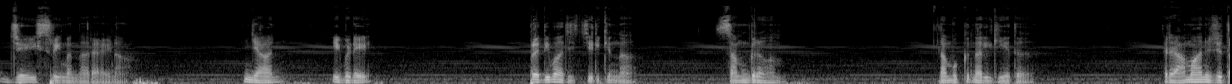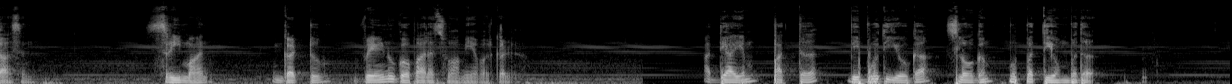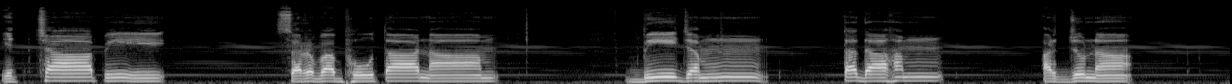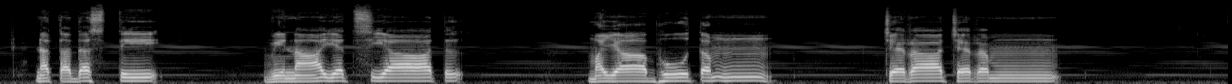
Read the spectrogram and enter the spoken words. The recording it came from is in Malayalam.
ജയ് ശ്രീമന്നാരായണ. ഞാൻ ഇവിടെ പ്രതിപാദിച്ചിരിക്കുന്ന സംഗ്രഹം നമുക്ക് നൽകിയത് രാമാനുജദാസൻ ശ്രീമാൻ ഗട്ടു വേണുഗോപാലസ്വാമി അവർകൾ. അദ്ധ്യായം പത്ത് വിഭൂതിയോഗ ശ്ലോകം മുപ്പത്തിയൊമ്പത്. ഇച്ഛാപി സർവഭൂതാനാം बीजं तदहम् अर्जुन न तदस्ति विना यत् स्यात् मया भूतं चराचरम्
